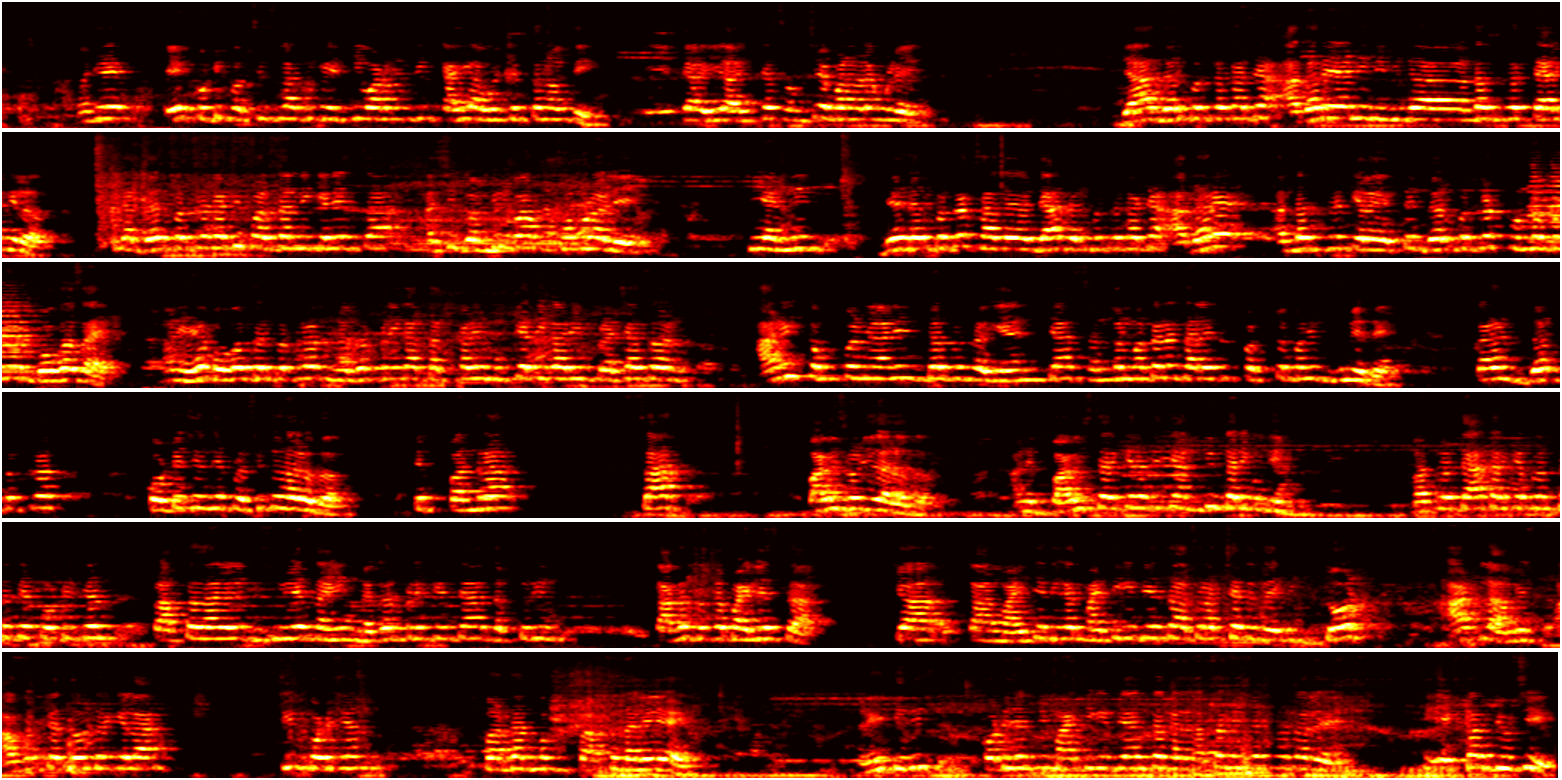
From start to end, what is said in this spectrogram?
म्हणजे एक कोटी पस्तीस लाख रुपये इतकी वाढवण्याची काही आवश्यकता नव्हती. त्या संशय बनवल्यामुळे ज्या दरपत्रकाच्या आधारे यांनी निविदा अंदाजपत्रक तयार केलं त्या दरपत्रकाची पडताळणी केली असता अशी गंभीर बाब समोर आली की यांनी जे दरपत्रक सादर ज्या दरपत्रकाच्या आधारे अंदाजपत्रक केलंय ते दरपत्रक पूर्णपणे बोगस आहे. आणि हे बोगस दरपत्रक नगरपालिका तत्कालीन मुख्याधिकारी प्रशासन आणि कंपनी आणि दरपत्रक यांच्या संगणमताने झाल्याचं स्पष्टपणे दिसून येते. कारण दरपत्रक कोटेशन जे प्रसिद्ध झालं होतं ते पंधरा सात बावीस रोजी झालं होतं. आणि बावीस तारखेला त्याची अंतिम तारीख होती. मात्र त्या तारखेपर्यंत ते कोटेशन प्राप्त झालेले दिसून येत नाही. नगरपालिकेच्या दप्तरी कागदपत्र पाहिली असता किंवा का माहिती अधिकार माहिती किती याचं असं लक्षात येतं की दोन आठला म्हणजे ऑगस्टच्या दोन तारखेला तीन कोटेशन स्पर्धात्मक प्राप्त झालेली आहे आणि तिन्ही कोटेशनची माहिती घेतल्यानंतर असं निर्देश झालं आहे की एकाच दिवशी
